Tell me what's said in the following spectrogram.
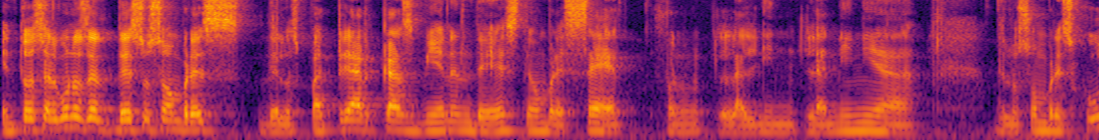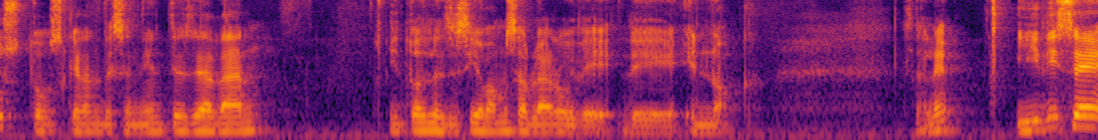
Entonces algunos de, esos hombres, de los patriarcas, vienen de este hombre Seth, fueron la, la niña de los hombres justos que eran descendientes de Adán. Y entonces les decía, vamos a hablar hoy de, de Enoch. ¿Sale? Y dice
